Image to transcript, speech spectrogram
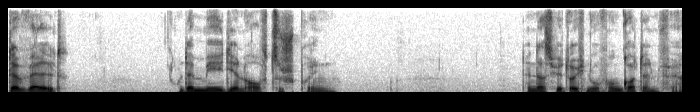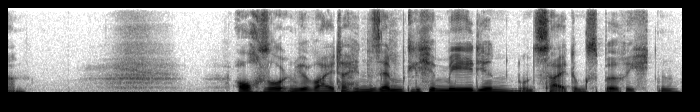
der Welt und der Medien aufzuspringen. Denn das wird euch nur von Gott entfernen. Auch sollten wir weiterhin sämtliche Medien und Zeitungsberichten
